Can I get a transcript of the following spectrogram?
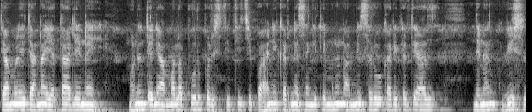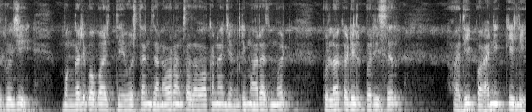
त्यामुळे त्यांना येता आले नाही. म्हणून त्याने आम्हाला पूर परिस्थितीची पाहणी करण्यास सांगितले. म्हणून आम्ही सर्व कार्यकर्ते आज दिनांक वीस रोजी बंगाली बाबा देवस्थान जनावरांचा दवाखाना जंगली महाराज मठ पुलाकडील परिसर आधी पाहणी केली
